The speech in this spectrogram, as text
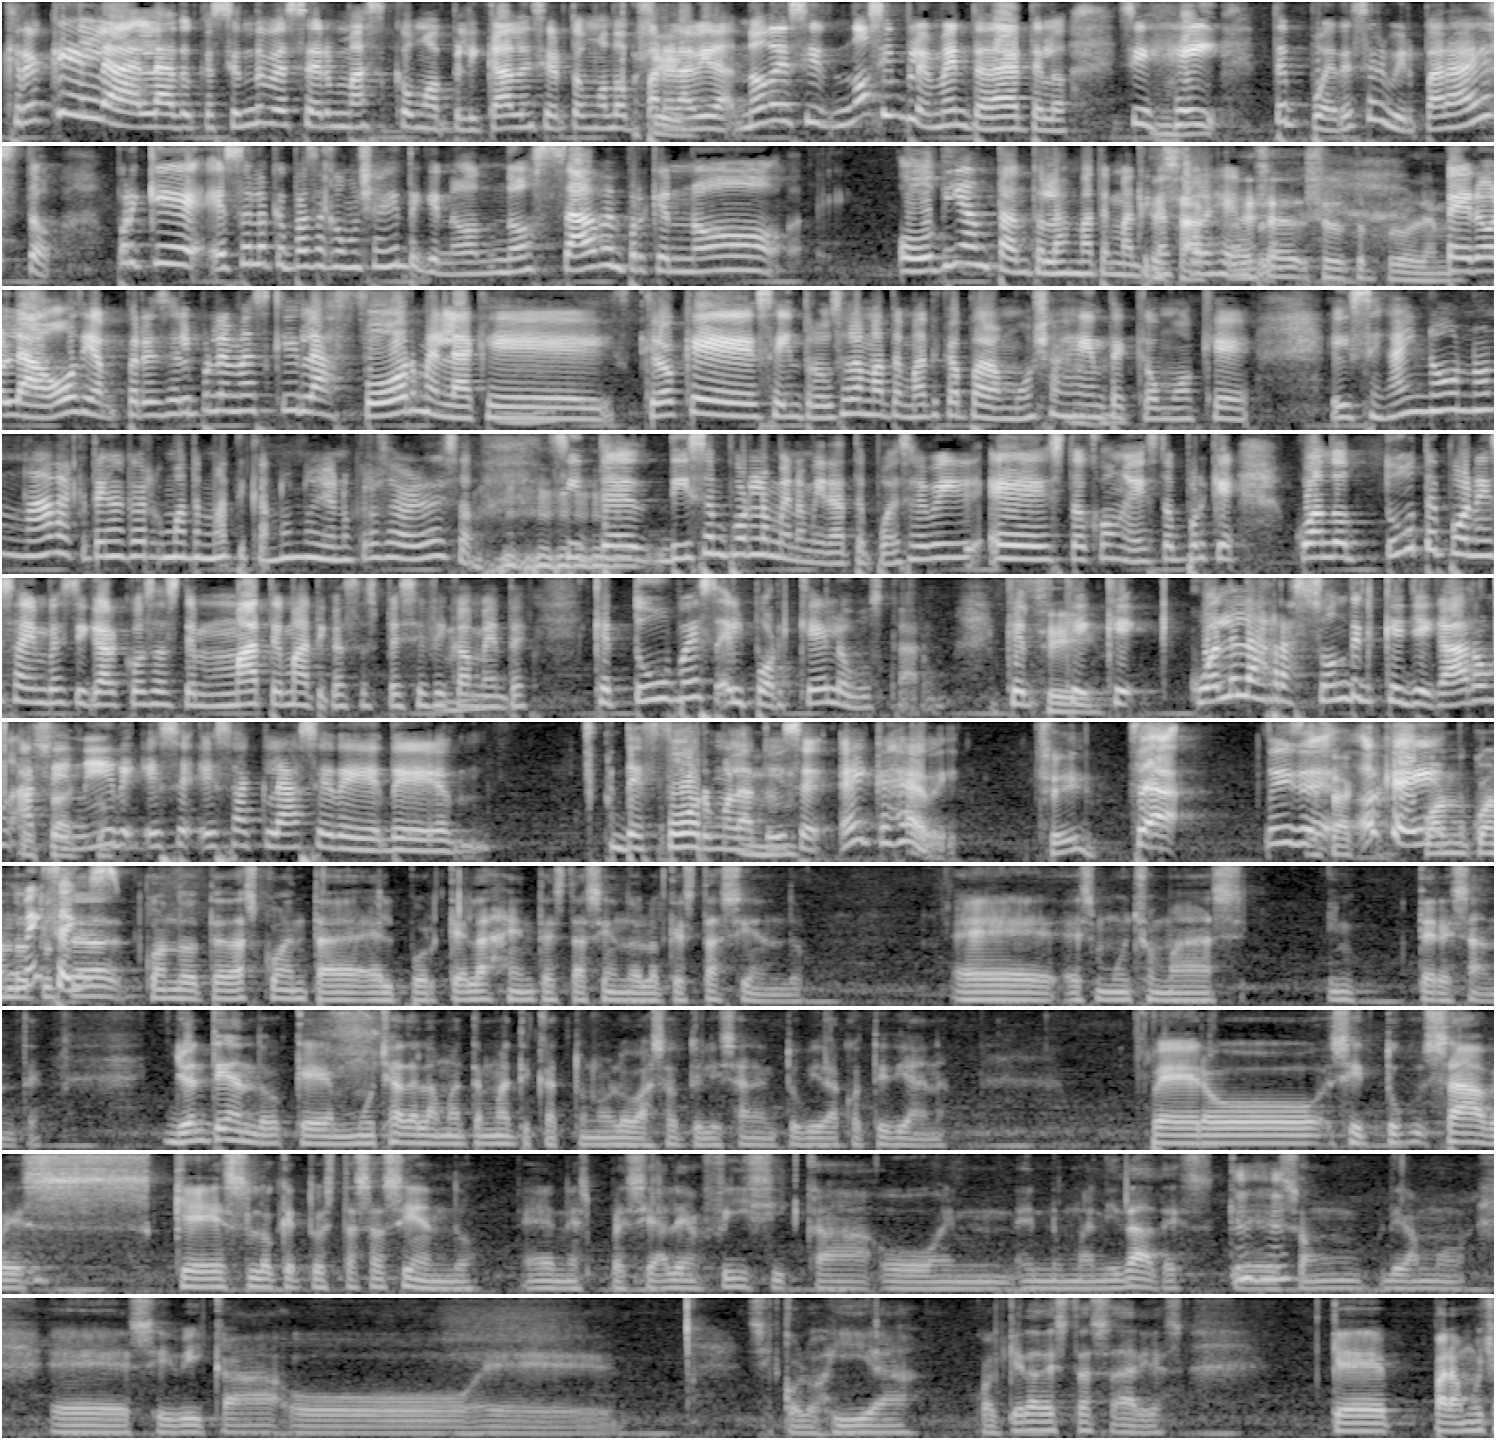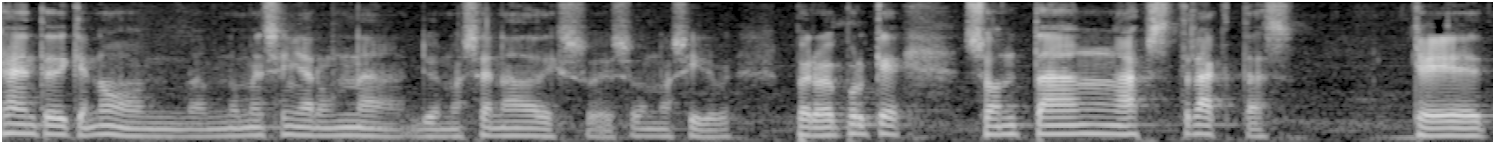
Creo que la, la educación debe ser más como aplicada en cierto modo para Sí. la vida. No decir, no simplemente dártelo. Decir, hey, te puede servir para esto. Porque eso es lo que pasa con mucha gente que no, no saben porque no odian tanto las matemáticas, por ejemplo. ese, ese es otro problema. Pero la odian. Pero ese el problema es que la forma en la que creo que se introduce la matemática para mucha gente, como que dicen, ay, no, no, nada que tenga que ver con matemática. No, no, yo no quiero saber de eso. si te dicen por lo menos, mira, te puede servir esto con esto, porque cuando tú te pones a investigar cosas de matemáticas específicamente, que tú ves el por qué lo buscaron, que, Sí. que, que- cuál es la razón del que llegaron a Exacto. tener ese, esa clase de, de, de fórmula. Tú dices, hey, qué heavy. sí. O sea, tú dices, Exacto. ok, cuando, cuando, tú te, sense. cuando te das cuenta el por qué la gente está haciendo lo que está haciendo, eh, es mucho más interesante. Yo entiendo que mucha de la matemática tú no lo vas a utilizar en tu vida cotidiana, pero si tú sabes qué es lo que tú estás haciendo, en especial en física o en, en humanidades, que son, digamos, eh, cívica o eh, psicología, cualquiera de estas áreas, que para mucha gente de que no, no no me enseñaron nada, yo no sé nada de eso, eso no sirve. Pero es porque son tan abstractas que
